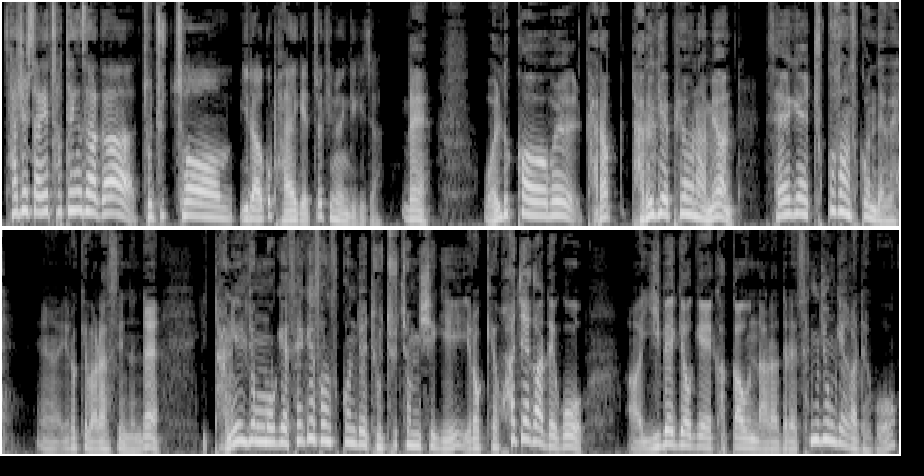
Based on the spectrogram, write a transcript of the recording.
사실상의 첫 행사가 조추첨이라고 봐야겠죠, 김현기 기자. 네. 월드컵을 다르, 다르게 표현하면 세계 축구 선수권 대회 예, 이렇게 말할 수 있는데 이 단일 종목의 세계 선수권 대회 조추첨식이 이렇게 화제가 되고 어, 200여 개에 가까운 나라들의 생중계가 되고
